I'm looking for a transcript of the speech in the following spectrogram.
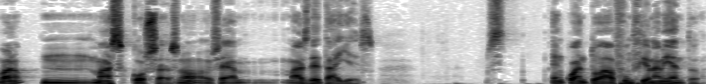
bueno, mm, más cosas, ¿no? O sea, más detalles. En cuanto a funcionamiento,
